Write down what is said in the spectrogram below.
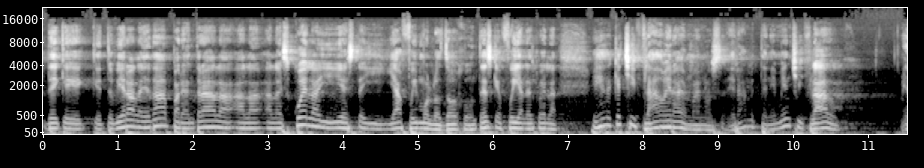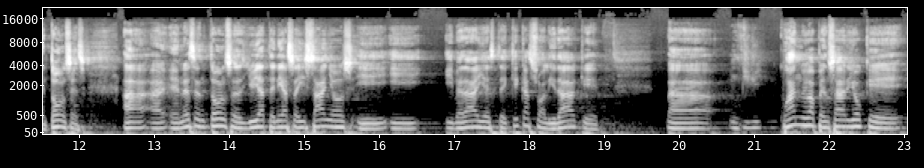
de que, tuviera la edad para entrar a la, a la, escuela y, este, y ya fuimos los dos juntos. Es que fui a la escuela. Fíjese qué chiflado era, hermanos. Era, me tenía bien chiflado. Entonces, en ese entonces yo ya tenía seis años y, y, verdad, y este, qué casualidad que uh, cuando iba a pensar yo que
